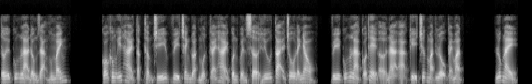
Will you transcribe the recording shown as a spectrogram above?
tới cũng là đồng dạng hung mãnh. Có không ít hải tặc thậm chí vì tranh đoạt một cái hải quân quyền sở hữu tại chỗ đánh nhau, vì cũng là có thể ở nạ ạ kỳ trước mặt lộ cái mặt. Lúc này,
